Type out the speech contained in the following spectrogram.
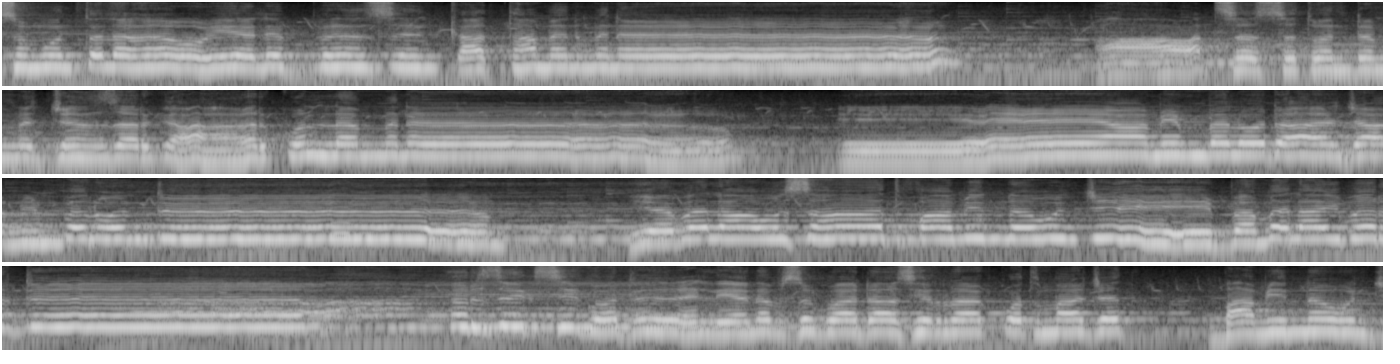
ስሙን ጥለኸው የልብህን ስንቅ አታመንምነው አትሰስት ወንድም እጅህን ዘርጋ እርቁን ለምነው። አሚን በል ወዳጅ አሚን በል ወንድም። የበላው እሳት ባሚን ነው እንጂ በመላ አይበርድም። እርዝቅ ሲጎድል የነፍስ ጓዳ ሲራቆት ማጀት ባሚን ነው እንጂ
